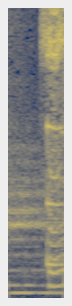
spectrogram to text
Oh.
